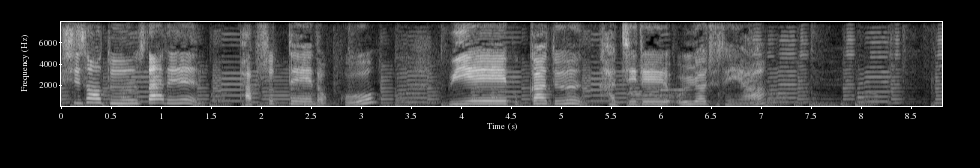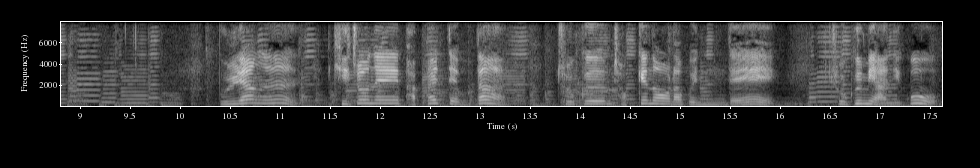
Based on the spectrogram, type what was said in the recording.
씻어둔 쌀은 밥솥에 넣고 위에 볶아둔 가지를 올려주세요. 물량은 기존에 밥할 때보다 조금 적게 넣으라고 했는데 조금이 아니고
